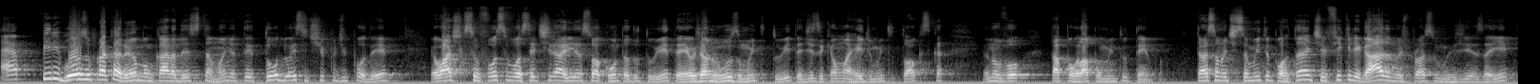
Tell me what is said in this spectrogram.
É perigoso pra caramba um cara desse tamanho ter todo esse tipo de poder. Eu acho que se eu fosse você, tiraria sua conta do Twitter. Eu já não uso muito Twitter, dizem que é uma rede muito tóxica. Eu não vou estar tá por lá por muito tempo. Então essa notícia é muito importante. Fique ligado nos próximos dias aí.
